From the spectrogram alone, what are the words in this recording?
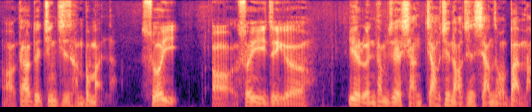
哦，大家对经济是很不满的，所以哦，所以这个叶伦他们就在想，绞尽脑汁想怎么办嘛，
